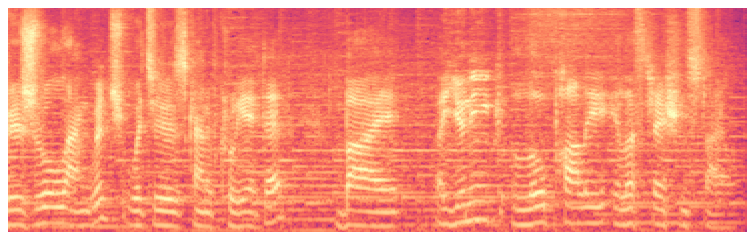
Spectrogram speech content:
visual language which is kind of created by a unique low poly illustration style.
